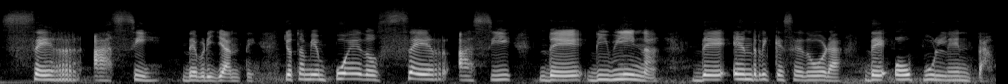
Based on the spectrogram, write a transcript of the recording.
ser así de brillante. Yo también puedo ser así de divina, de enriquecedora, de opulenta.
